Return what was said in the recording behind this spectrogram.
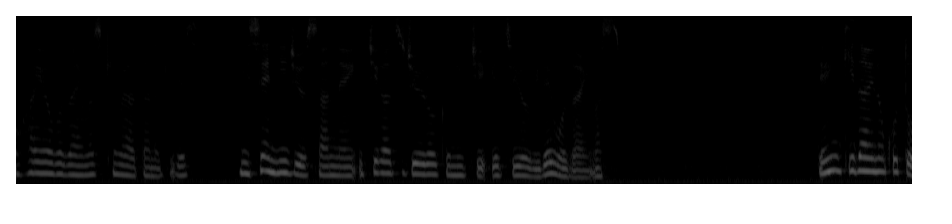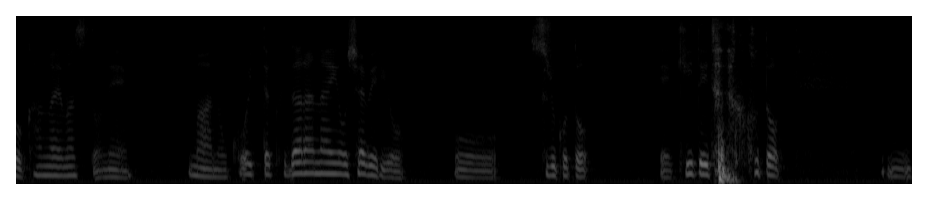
おはようございます。木村たぬきです。2023年1月16日月曜日でございます。電気代のことを考えますとねまああのこういったくだらないおしゃべりをすること、えー、聞いていただくこと一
